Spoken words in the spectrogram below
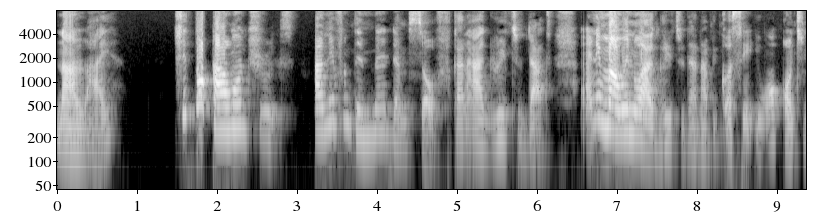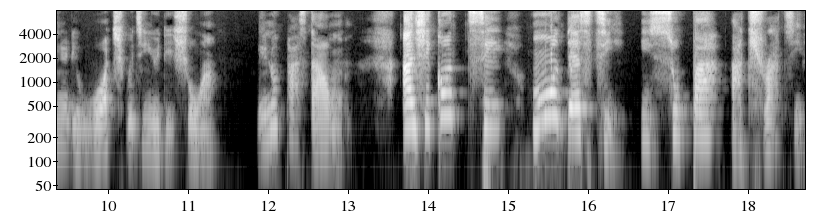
Na lie. She talk her own truth and even the men themselves can agree to that. Any man wey no agree to that na because say wan continue dey watch wetin you dey show am. E no pass that one. And she come say modesty is super attractive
